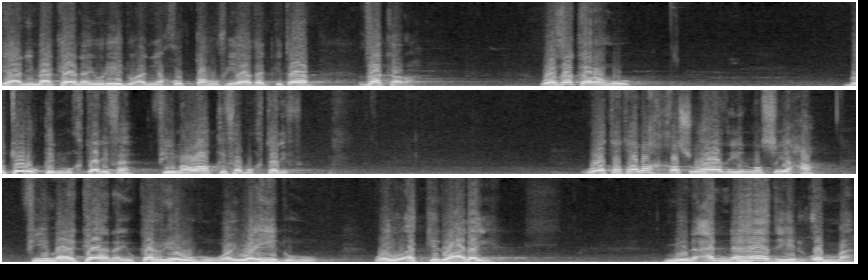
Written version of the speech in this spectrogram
يعني ما كان يريد أن يخطه في هذا الكتاب ذكره. وذكره بطرق مختلفة في مواقف مختلفة. وتتلخص هذه النصيحة فيما كان يكرره ويعيده ويؤكد عليه من أن هذه الأمة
